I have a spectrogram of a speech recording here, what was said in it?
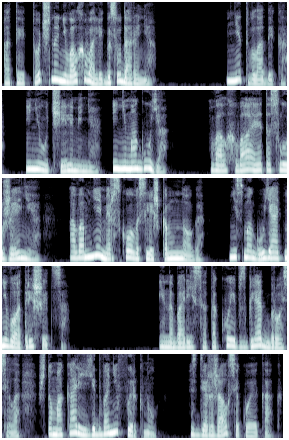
А ты точно не волхвали, государыня? Нет, владыка, и не учили меня, и не могу я. Волхва — это служение, а во мне мирского слишком много. Не смогу я от него отрешиться. И на Бориса такой взгляд бросила, что Макарий едва не фыркнул. Сдержался кое-как.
